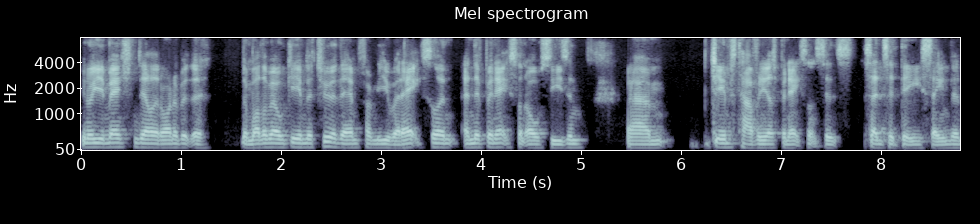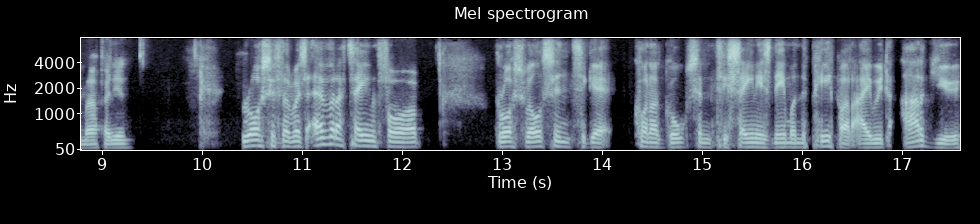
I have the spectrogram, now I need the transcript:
you know, you mentioned earlier on about the the Motherwell game. The two of them for me were excellent, and they've been excellent all season. Um, James Tavernier's been excellent since since the day he signed, in my opinion. Ross, if there was ever a time for Ross Wilson to get Connor Goldson to sign his name on the paper, I would argue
